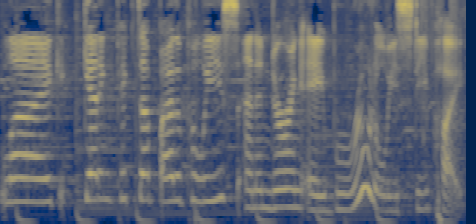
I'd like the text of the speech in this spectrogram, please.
like getting picked up by the police and enduring a brutally steep hike.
